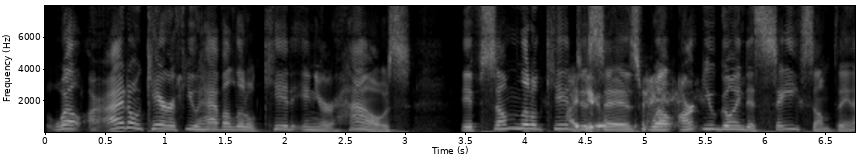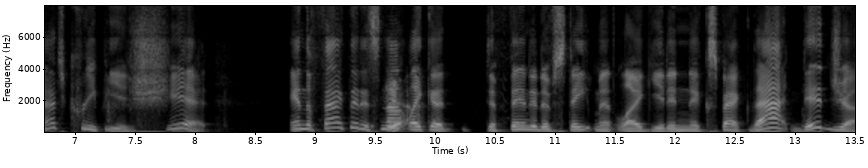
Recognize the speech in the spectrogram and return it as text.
Well, I don't care if you have a little kid in your house. If some little kid I just do. says, "Well, aren't you going to say something?" That's creepy as shit. And the fact that it's not Yeah. like a definitive statement like you didn't expect that, did you?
